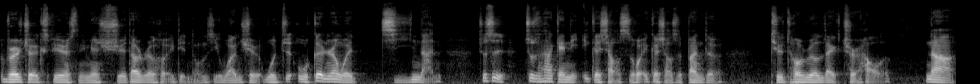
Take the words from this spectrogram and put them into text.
virtual experience 里面学到任何一点东西，完全，我觉我个人认为极难。就是，就是他给你一个小时或一个小时半的 tutorial lecture 好了，那。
